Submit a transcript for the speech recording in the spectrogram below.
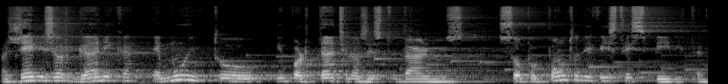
A gênese orgânica é muito importante nós estudarmos sob o ponto de vista espírita,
